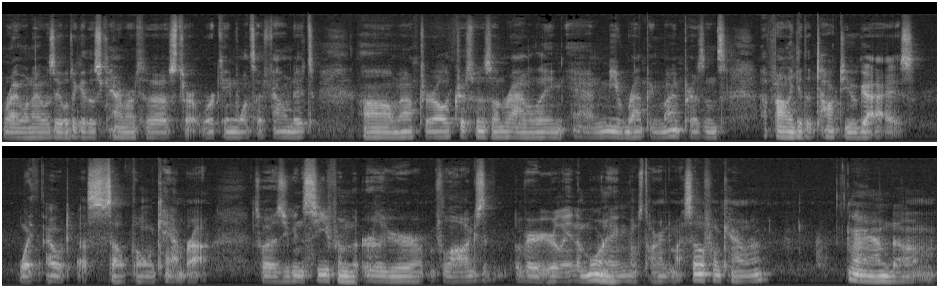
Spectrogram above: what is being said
right when I was able to get this camera to start working once I found it, um, after all the Christmas unraveling and me wrapping my presents, I finally get to talk to you guys without a cell phone camera. So as you can see from the earlier vlogs, very early in the morning, I was talking to my cell phone camera, and um,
